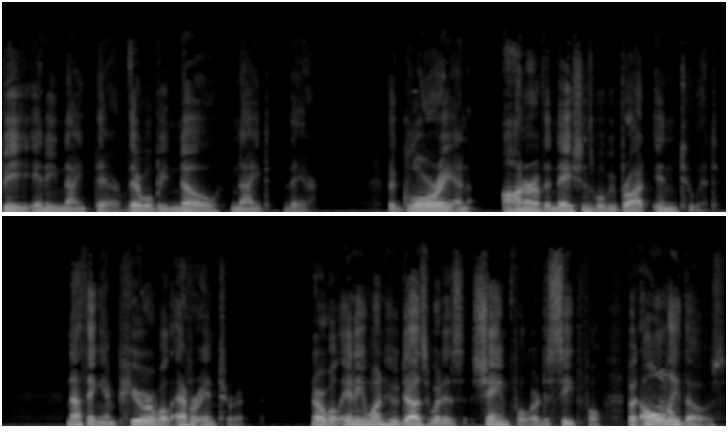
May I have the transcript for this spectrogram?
be any night there. There will be no night there. The glory and honor of the nations will be brought into it. Nothing impure will ever enter it, nor will anyone who does what is shameful or deceitful, but only those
